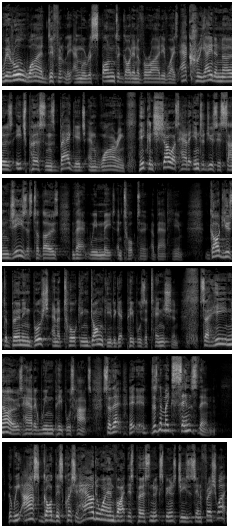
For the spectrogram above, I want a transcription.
We're all wired differently and will respond to God in a variety of ways. Our Creator knows each person's baggage and wiring. He can show us how to introduce His Son Jesus to those that we meet and talk to about Him. God used a burning bush and a talking donkey to get people's attention. So He knows how to win people's hearts. So that, it, it, doesn't it make sense then that we ask God this question How do I invite this person to experience Jesus in a fresh way?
